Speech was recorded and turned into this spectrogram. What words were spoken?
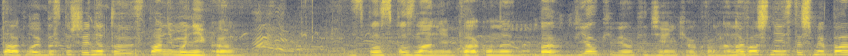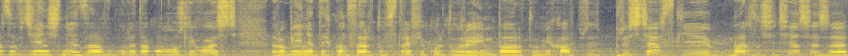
Tak, no i bezpośrednio to jest pani Monika z, Po- z Poznania. Tak, one wielkie, wielkie dzięki ogromne. No i właśnie jesteśmy bardzo wdzięczni za w ogóle taką możliwość robienia tych koncertów w strefie kultury, Impartu. Michał Przy- Pryszczewski, bardzo się cieszę, że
